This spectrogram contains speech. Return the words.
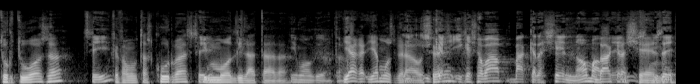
tortuosa, Sí. que fa moltes curves Sí. i molt dilatada. I molt dilatada. Hi ha, hi ha molts graus, I, i, que, eh? I que això va, va creixent, no? Va temps? creixent. És a, dir,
